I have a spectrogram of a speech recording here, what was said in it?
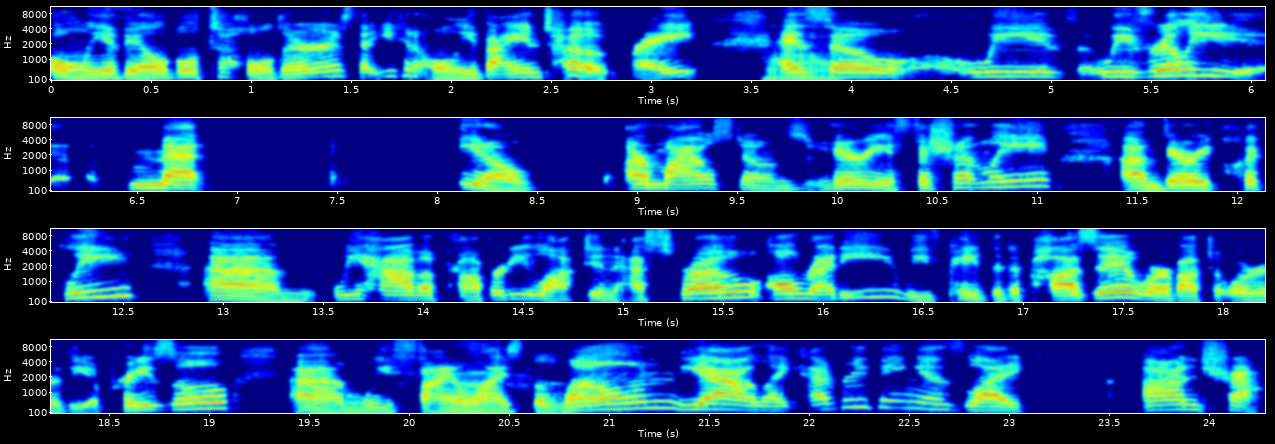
only available to holders that you can only buy in toke, right? and so we've we've really met you know our milestones very efficiently um, very quickly. Um, we have a property locked in escrow already. We've paid the deposit. We're about to order the appraisal. Um, we finalized the loan. Yeah like everything is like on track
